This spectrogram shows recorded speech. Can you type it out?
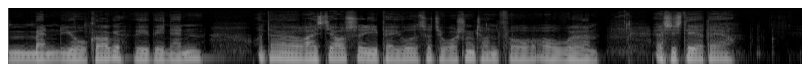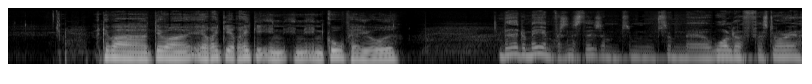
man jo kokke ved, ved hinanden. Og der rejste jeg også i perioder så til Washington for at uh, assistere der. Men det var, det var rigtig, rigtig en, en, en god periode. Hvad er du med hjem fra sådan et sted som, som, som uh, Waldorf Astoria?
